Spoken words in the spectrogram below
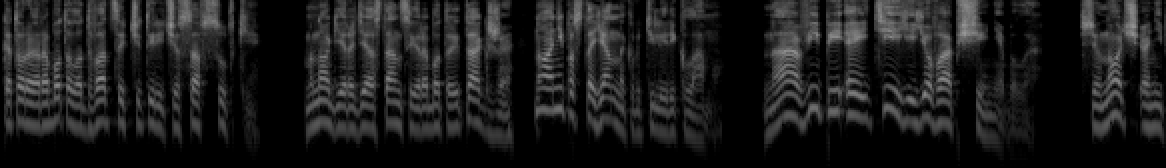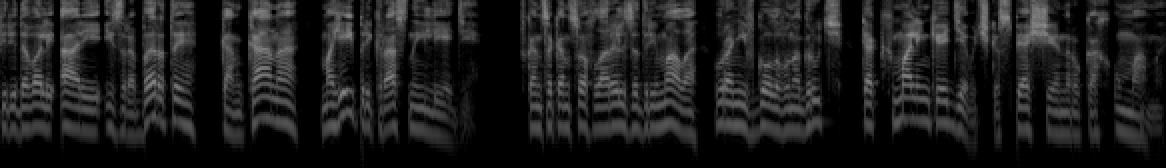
которая работала 24 часа в сутки. Многие радиостанции работали так же, но они постоянно крутили рекламу. На VPAT ее вообще не было. Всю ночь они передавали арии из Роберты, Канкана, «Моей прекрасной леди». В конце концов Лорель задремала, уронив голову на грудь, как маленькая девочка, спящая на руках у мамы.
